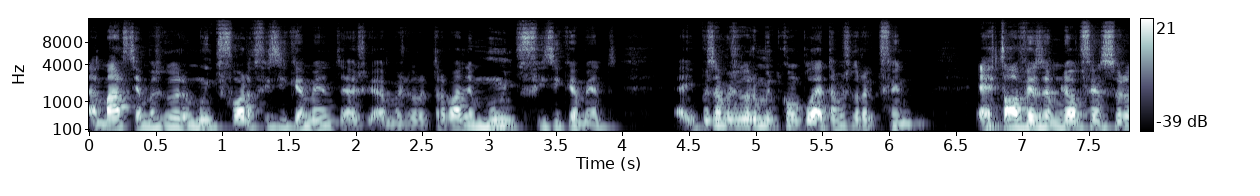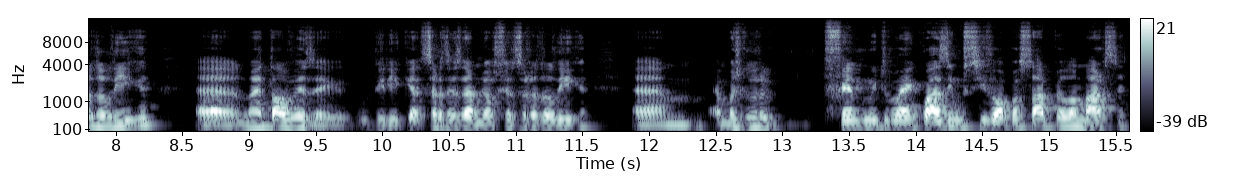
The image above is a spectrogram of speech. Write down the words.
A Márcia é uma jogadora muito forte fisicamente, é uma jogadora que trabalha muito fisicamente, e depois é uma jogadora muito completa, é uma jogadora que defende, é talvez a melhor defensora da liga, não é talvez, é, eu diria que é de certeza a melhor defensora da liga, é uma jogadora defende muito bem, é quase impossível passar pela Márcia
